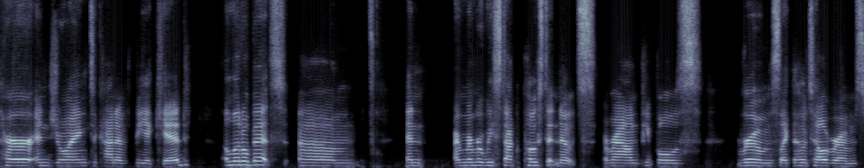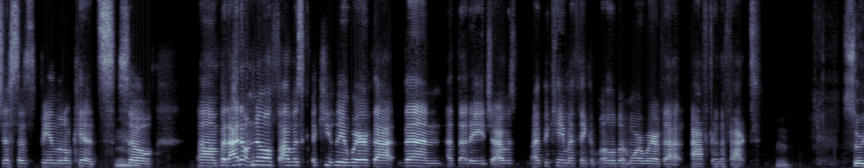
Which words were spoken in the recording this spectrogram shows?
her enjoying to kind of be a kid a little bit um, and i remember we stuck post-it notes around people's rooms, like the hotel rooms, just as being little kids. Mm-hmm. So Um, but I don't know if I was acutely aware of that then at that age. I was I became I think a little bit more aware of that after the fact. Hmm. So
